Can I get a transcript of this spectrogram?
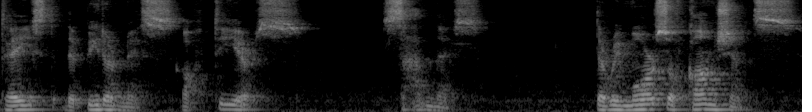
taste the bitterness of tears, sadness, the remorse of conscience,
